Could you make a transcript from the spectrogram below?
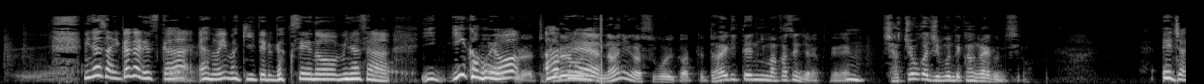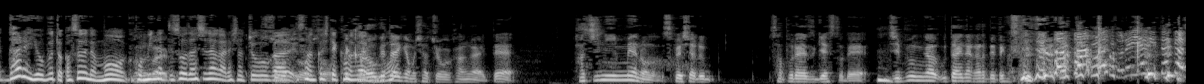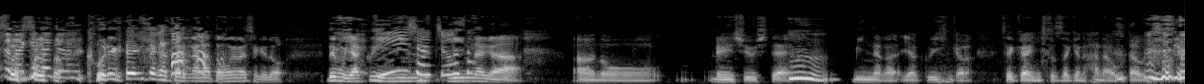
皆さんいかがですか、ええあの、今聞いてる学生の皆さん。いい、いいかもよ。これ、これはね。何がすごいかって、代理店に任せんじゃなくてね、うん社長が自分で考えるんですよ。え、じゃあ誰呼ぶとかそういうのも、こうみんなで相談しながら社長が参加して考えるカラオケ大会も社長が考えて、8人目のスペシャルサプライズゲストで、自分が歌いながら出てくる。それやりたかっただけなんじゃない？これがやりたかったのかなと思いましたけど、でも役員みみんなが、あのー練習して、うん。みんなが、役員が世界に一つだけの花を歌うんですよ。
